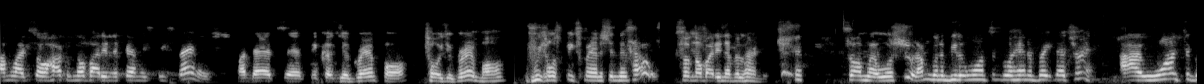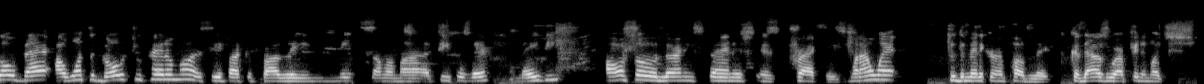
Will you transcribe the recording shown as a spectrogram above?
I'm like, so how come nobody in the family speaks Spanish? My dad said, because your grandpa told your grandma, we don't speak Spanish in this house. So nobody never learned it. so I'm like, well, shoot, I'm going to be the one to go ahead and break that trend. I want to go back. I want to go to Panama and see if I could probably meet some of my peoples there, maybe. Also, learning Spanish is practice. When I went to Dominican Republic, because that was where I pretty much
